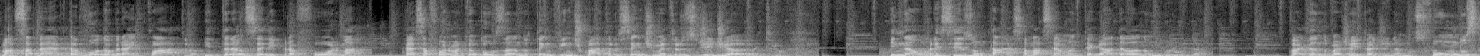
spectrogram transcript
Massa aberta, vou dobrar em quatro e transferir para a forma. Essa forma que eu estou usando tem 24 centímetros de diâmetro. E não precisa untar, essa massa é amanteigada, ela não gruda. Vai dando uma ajeitadinha nos fundos,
